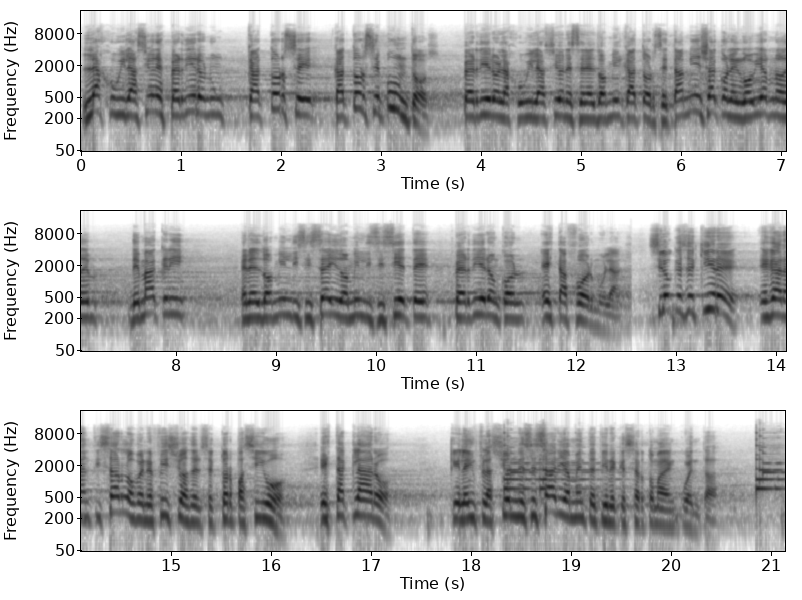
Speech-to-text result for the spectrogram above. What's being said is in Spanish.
las jubilaciones perdieron un 14, 14 puntos, perdieron las jubilaciones en el 2014. También ya con el gobierno de, de Macri en el 2016 y 2017 perdieron con esta fórmula. Si lo que se quiere es garantizar los beneficios del sector pasivo, está claro que la inflación necesariamente tiene que ser tomada en cuenta.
